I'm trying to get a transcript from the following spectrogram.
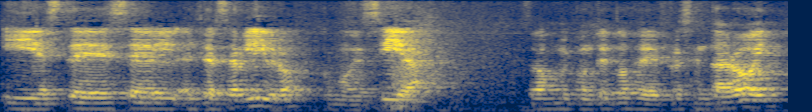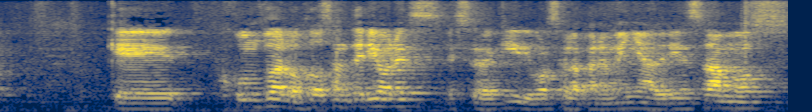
Y este es el, el tercer libro, como decía, estamos muy contentos de presentar hoy, que junto a los dos anteriores, este de aquí, Divorcio de la Panameña, Adrián Samos,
